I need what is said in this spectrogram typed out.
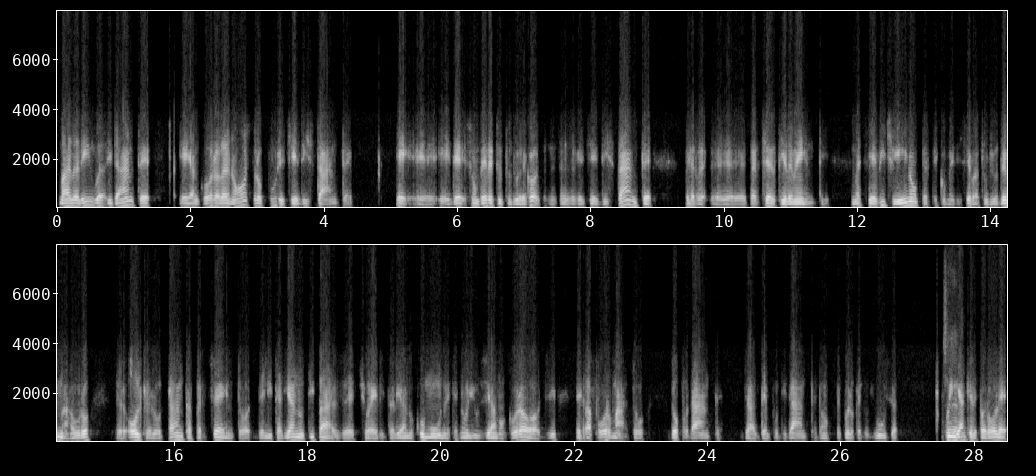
ma la lingua di Dante è ancora la nostra oppure ci è distante? E, ed è, sono vere tutte e due le cose, nel senso che ci è distante per, eh, per certi elementi, ma ci è vicino perché, come diceva Tullio De Mauro, eh, oltre l'80% dell'italiano di base, cioè l'italiano comune che noi usiamo ancora oggi, era formato dopo Dante già al tempo di Dante, no? è quello che lui usa. Quindi certo. anche le parole,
